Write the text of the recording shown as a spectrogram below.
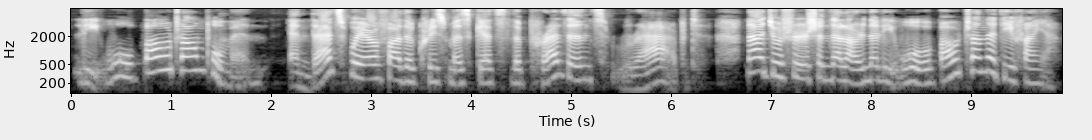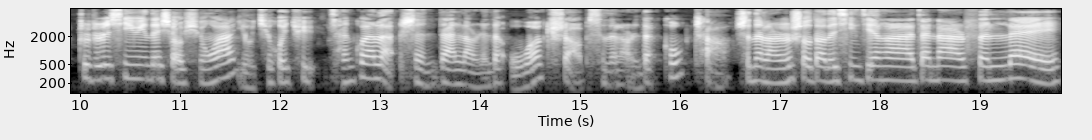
礼物包装部门。And that's where Father Christmas gets the presents wrapped. 那就是圣诞老人的礼物包装的地方呀。这只幸运的小熊啊，有机会去参观了圣诞老人的 workshop，圣诞老人的工厂。圣诞老人收到的信件啊，在那儿分类，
